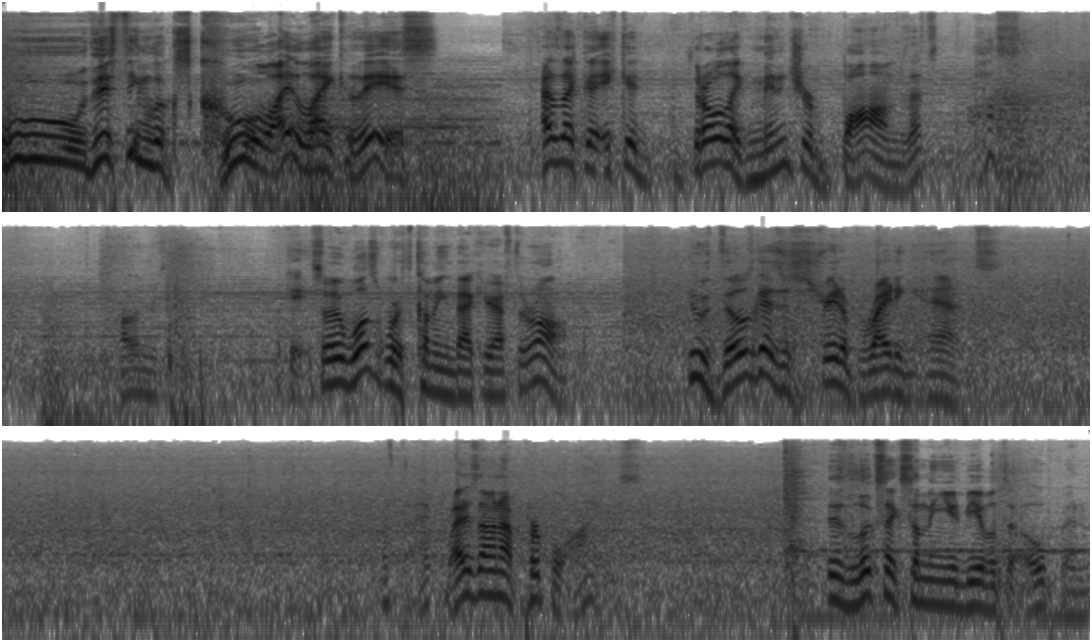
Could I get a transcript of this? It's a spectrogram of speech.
Ooh, this thing looks cool. I like this. Has like a, it could throw like miniature bombs. That's awesome. Okay, so it was worth coming back here after all. Dude, those guys are straight up riding ants. What the heck? Why does that one have purple eyes? This looks like something you'd be able to open.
